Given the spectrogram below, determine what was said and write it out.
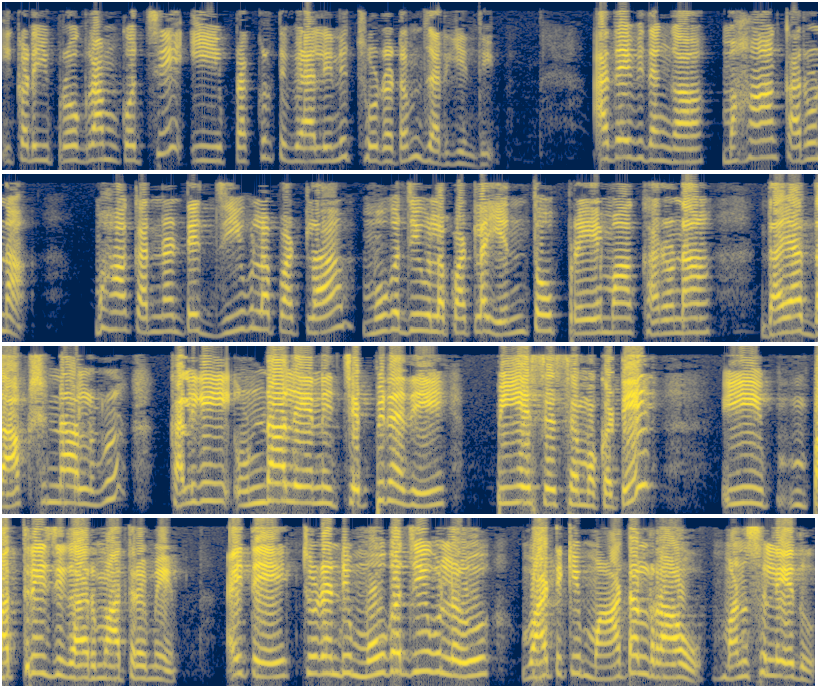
ఇక్కడ ఈ ప్రోగ్రాంకి వచ్చి ఈ ప్రకృతి వ్యాలీని చూడటం జరిగింది. అదేవిధంగా మహాకరుణ మహాకరుణ అంటే జీవుల పట్ల మూగజీవుల పట్ల ఎంతో ప్రేమ కరుణ దయా దాక్షిణ్యాలను కలిగి ఉండాలి అని చెప్పినది పిఎస్ఎస్ఎం ఒకటి ఈ పత్రిజీ గారు మాత్రమే. అయితే చూడండి మూగజీవులు వాటికి మాటలు రావు మనసు లేదు.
